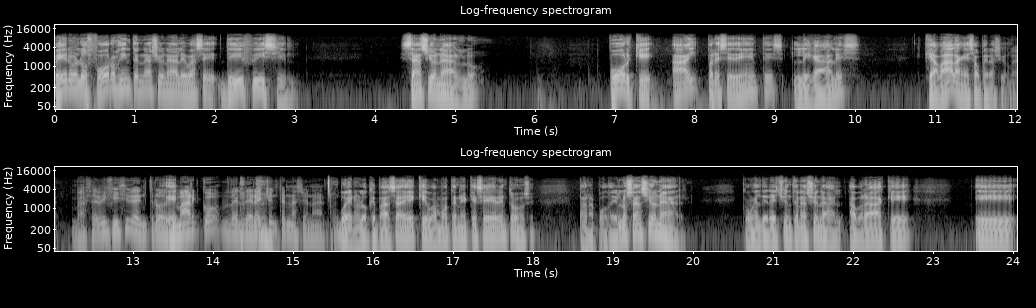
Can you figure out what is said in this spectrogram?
Pero en los foros internacionales va a ser difícil sancionarlo porque hay precedentes legales que avalan esa operación. Va a ser difícil dentro del Eh, marco del derecho internacional. Bueno, lo que pasa es que vamos a tener que ser entonces, para poderlo sancionar, con el derecho internacional, habrá que eh,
